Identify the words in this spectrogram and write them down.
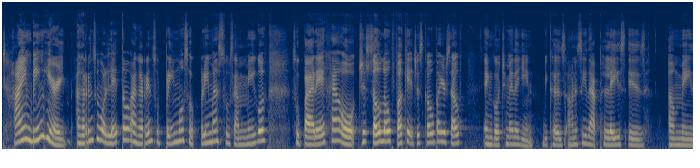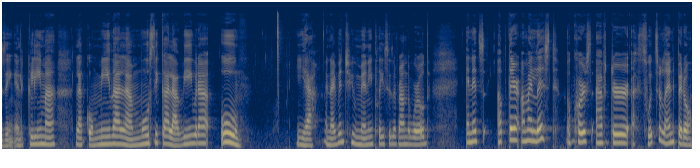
time being here. Agarren su boleto, agarren su primo, su prima, sus amigos, su pareja, or just solo. Fuck it. Just go by yourself and go to Medellín because honestly, that place is amazing. El clima, la comida, la música, la vibra. Ooh. Yeah. And I've been to many places around the world and it's up there on my list. Of course, after uh, Switzerland, pero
